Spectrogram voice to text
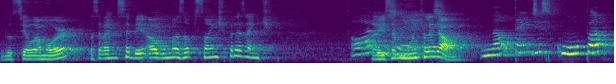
do seu amor, você vai receber algumas opções de presente. Olha, então, isso gente, é muito legal. Não tem desculpa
